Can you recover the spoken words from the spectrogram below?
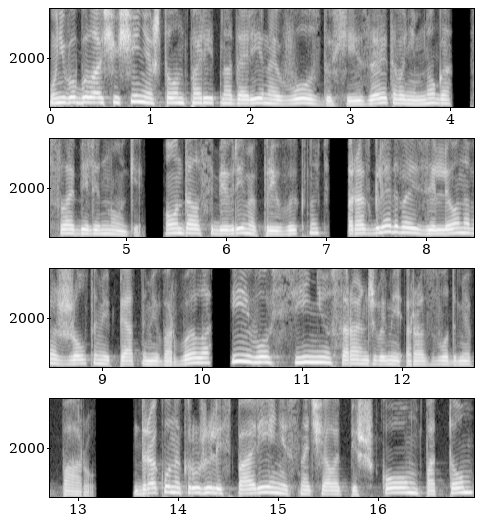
У него было ощущение, что он парит над ареной в воздухе, из-за этого немного слабели ноги. Он дал себе время привыкнуть, разглядывая зеленого с желтыми пятнами Варвела и его синюю с оранжевыми разводами пару. Драконы кружились по арене сначала пешком, потом,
